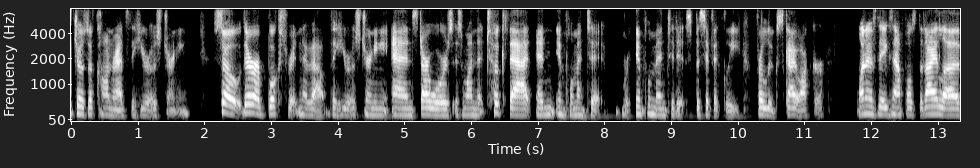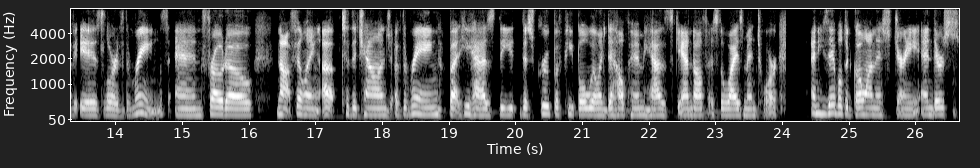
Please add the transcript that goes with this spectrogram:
Joseph Conrad's The Hero's Journey. So there are books written about the hero's journey, and Star Wars is one that took that and implemented implemented it specifically for Luke Skywalker. One of the examples that I love is Lord of the Rings and Frodo not filling up to the challenge of the ring, but he has the this group of people willing to help him. He has Gandalf as the wise mentor, and he's able to go on this journey. And there's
